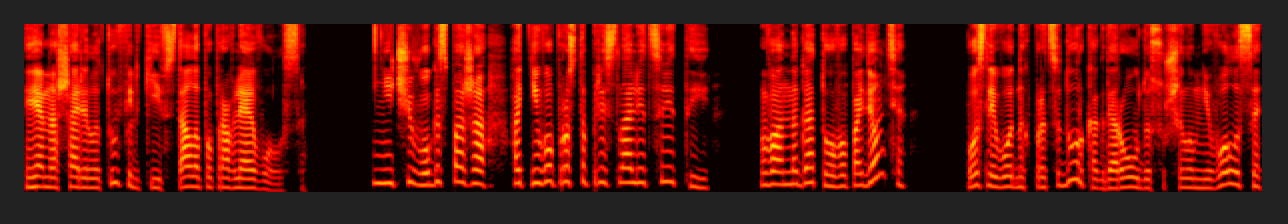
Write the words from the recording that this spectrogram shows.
Я нашарила туфельки и встала, поправляя волосы. «Ничего, госпожа, от него просто прислали цветы. Ванна готова, пойдемте?» После водных процедур, когда Роуда сушила мне волосы,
